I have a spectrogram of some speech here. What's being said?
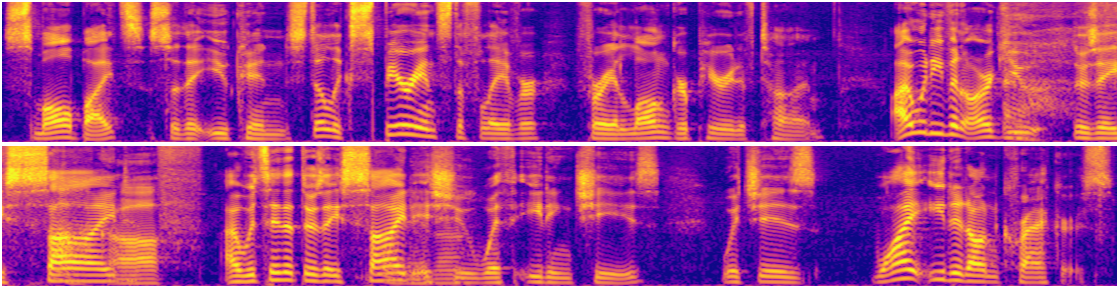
small bites so that you can still experience the flavor for a longer period of time. I would even argue there's a side. I would say that there's a side issue with eating cheese, which is why eat it on crackers?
